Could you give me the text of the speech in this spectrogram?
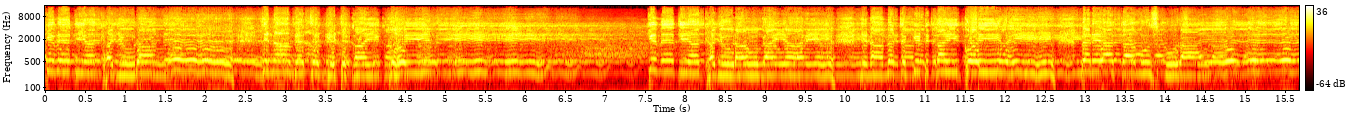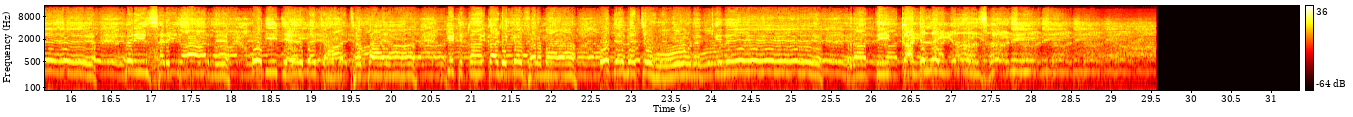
کیویں دیاں کھجوراں نے جنہاں وچ گٹکائی کوئی نہیں کیویں دیاں کھجوراں اگائیاں نے۔ جنہاں وچ کٹکائی کوئی نہیں۔ میرے آقا مسکرائے۔ میری سرکار نے او دی جیب وچ پایا کٹکاں کڈ کے فرمایا او دے وچ ہون کیویں؟ راتی کڈ لیا سڑی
